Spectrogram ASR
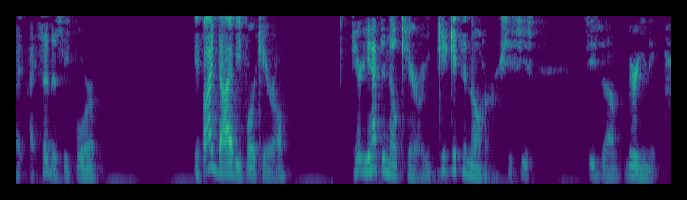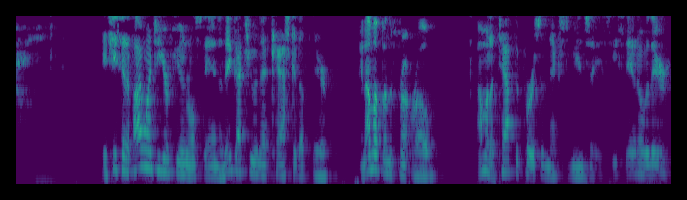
I, I said this before. If I die before Carol, you have to know Carol. You get, to know her. She, she's she's um, very unique. And she said, if I went to your funeral Stan and they got you in that casket up there, and I'm up in the front row, I'm going to tap the person next to me and say, see, Stan over there?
